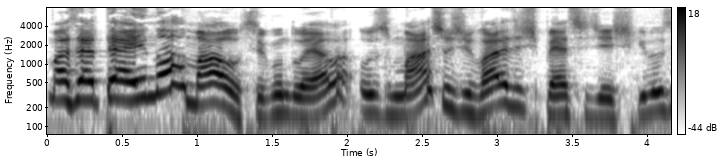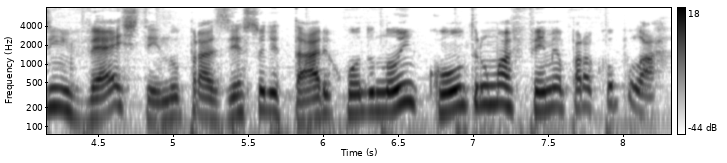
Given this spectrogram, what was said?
Mas é até aí normal, segundo ela, os machos de várias espécies de esquilos investem no prazer solitário quando não encontram uma fêmea para copular.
